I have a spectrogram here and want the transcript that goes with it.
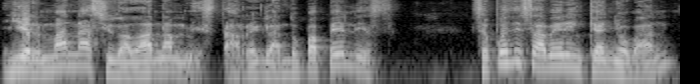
Mi hermana ciudadana me está arreglando papeles. ¿Se puede saber en qué año van?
